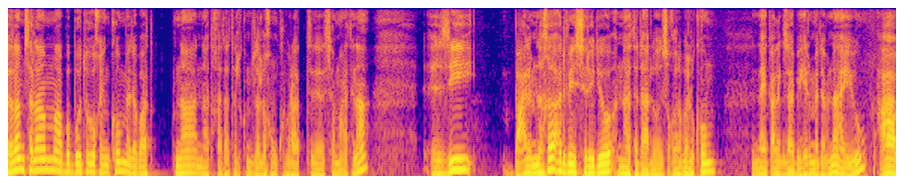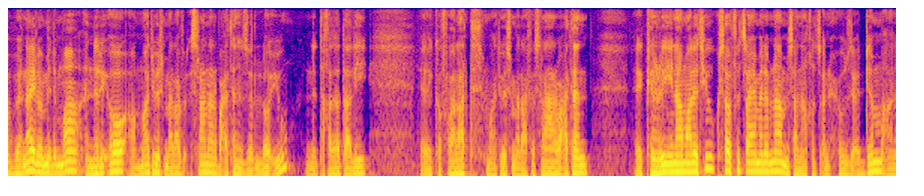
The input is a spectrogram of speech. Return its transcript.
ሰላም ሰላም ኣብ በቦቱ ኮንኩም መደባትና እናተኸታተልኩም ዘለኹም ክቡራት ሰማዕትና እዚ ብዓለም ለኸ ኣድቬንቲስት ሬድዮ እናተዳለወ ዝቐርበልኩም ናይ ቃል እግዚኣብሄር መደብና እዩ ኣብ ናይ ሎሚ ድማ እንሪኦ ኣብ ማቴዎስ ምዕራፍ 24 ዘሎ እዩ ንተኸታታሊ ክፋላት ማቴዎስ ምዕራፍ 24 ክንርኢ ኢና ማለት እዩ ክሳብ ፍፃሜ መደብና ምሳና ክፀንሑ ዝዕድም ኣነ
